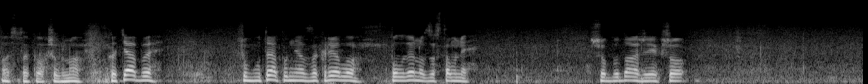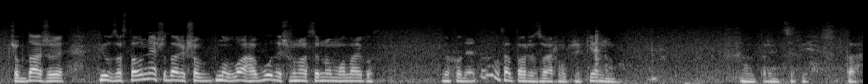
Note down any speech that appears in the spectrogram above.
Ось тако, щоб воно хоча б щоб утеплення закрило половину заставни щоб навіть якщо щоб навіть пів заставне, що навіть якщо ну, влага буде, щоб вона все одно могла якось виходити. Ну це теж зверху прикинемо. Ну, в принципі, так.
